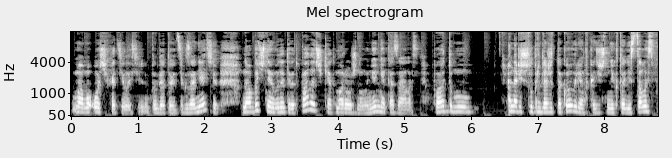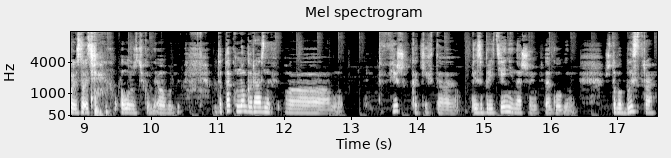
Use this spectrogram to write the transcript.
Мама очень хотела сильно подготовиться к занятию, но обычной вот этой вот палочки от мороженого у нее не оказалось. Поэтому она решила предложить такой вариант. Конечно, никто не стал использовать ложечку для обуви. Это так много разных э, фишек, каких-то изобретений нашими педагогами, чтобы быстро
